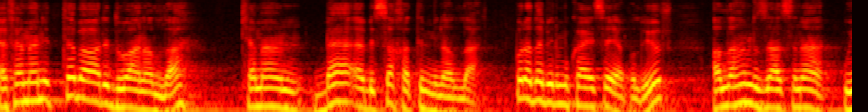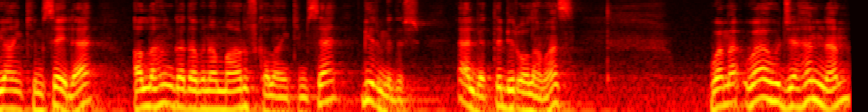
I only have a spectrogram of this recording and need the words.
Efemen itteba ridvanallah kemen ba'e bi sahatin minallah. Burada bir mukayese yapılıyor. Allah'ın rızasına uyan kimse ile Allah'ın gadabına maruz kalan kimse bir midir? Elbette bir olamaz. Ve me'vahu cehennem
